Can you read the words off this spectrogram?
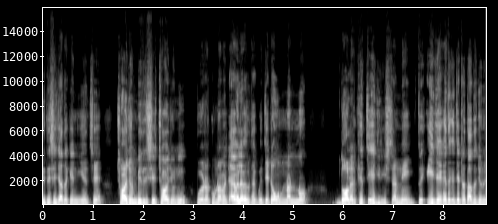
বিদেশি যাদেরকে নিয়েছে ছয়জন বিদেশি ছয়জনই পুরোটা টুর্নামেন্ট অ্যাভেলেবেল থাকবে। যেটা অন্যান্য দলের ক্ষেত্রে এই জিনিসটা নেই। তো এই জায়গা থেকে যেটা তাদের জন্য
